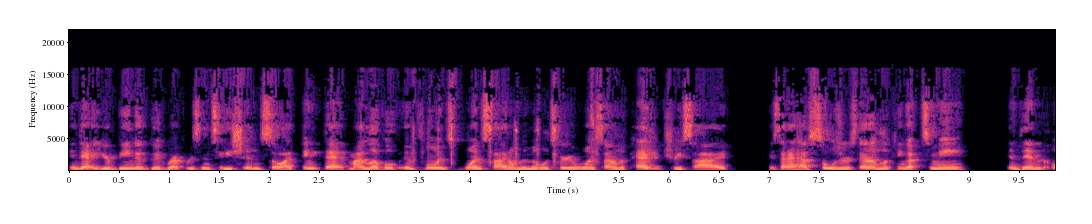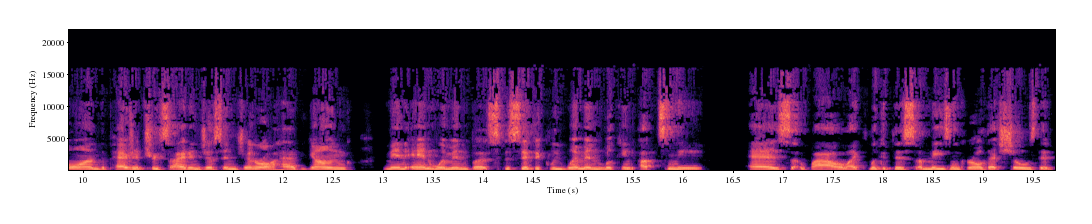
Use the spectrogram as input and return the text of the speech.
and that you're being a good representation. So I think that my level of influence, one side on the military and one side on the pageantry side, is that I have soldiers that are looking up to me. And then on the pageantry side and just in general, I have young men and women, but specifically women looking up to me as wow, like look at this amazing girl that shows that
